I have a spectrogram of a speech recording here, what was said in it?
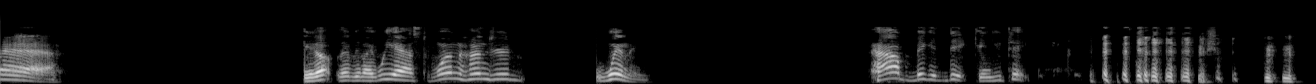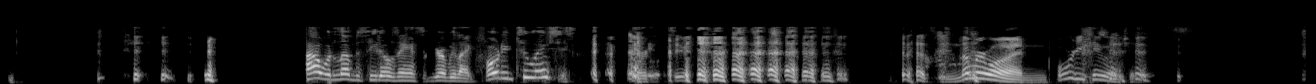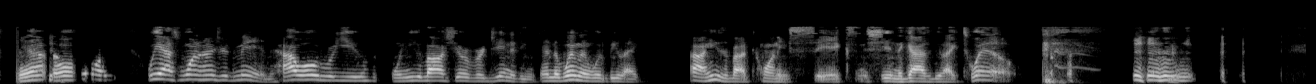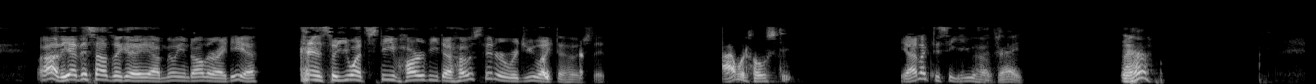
Yeah. Yep. They'll be like, we asked 100 women, how big a dick can you take? I would love to see those answers. Girl be like, 42 inches. 42. That's number one, 42 inches. Yeah. We asked 100 men, how old were you when you lost your virginity? And the women would be like, oh, he's about 26 and shit. And the guys would be like 12. Wow, yeah, this sounds like a, a million dollar idea. so you want Steve Harvey to host it, or would you like to host it? I would host it. Yeah, I'd like to see you host. That's right. Yeah.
